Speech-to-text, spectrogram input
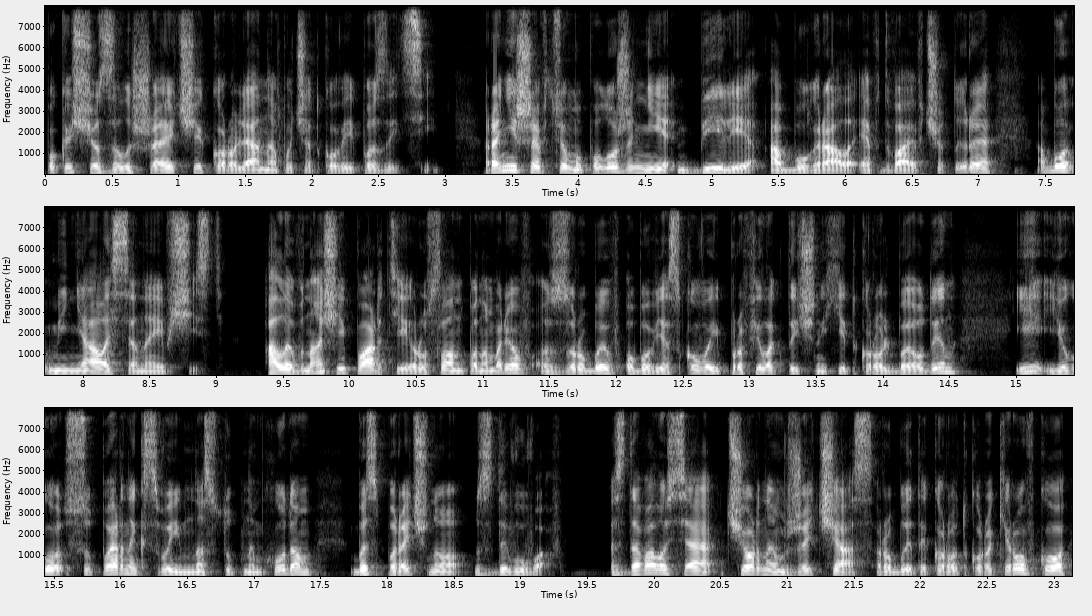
поки що залишаючи короля на початковій позиції. Раніше в цьому положенні білі або грали F2, F4, або мінялися на F6. Але в нашій партії Руслан Пономарьов зробив обов'язковий профілактичний хід король B1, і його суперник своїм наступним ходом безперечно здивував. Здавалося, чорним вже час робити коротку рокіровку,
